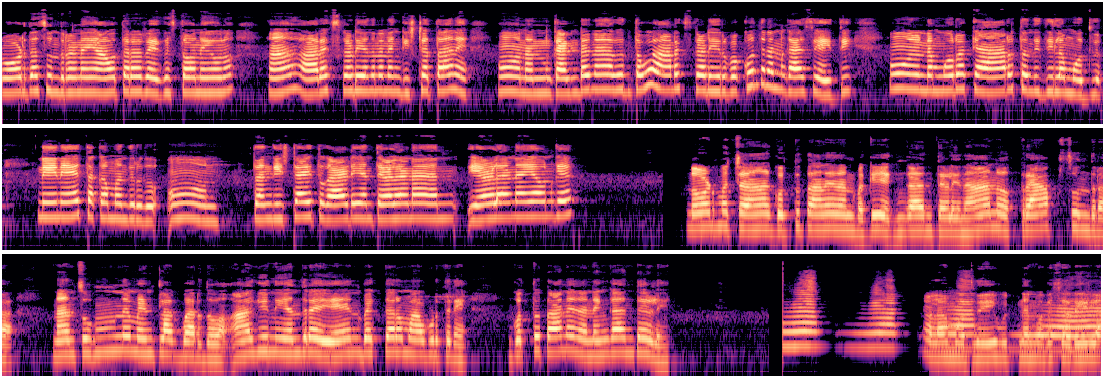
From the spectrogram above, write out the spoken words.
ನೋಡ್ದ ಸುಂದ್ರಣ್ಣ ಯಾವ ಥರ ರೇಗಿಸ್ತಾವನೆ ಇವನು? ಹಾಂ ಆರ್ ಎಕ್ಸ್ ಗಾಡಿ ಅಂದ್ರೆ ನಂಗೆ ಇಷ್ಟ ತಾನೆ. ಹ್ಞೂ ನನ್ನ ಗಂಡನ ಆಗಂತವು ಆರ್ ಎಕ್ಸ್ ಗಾಡಿ ಇರಬೇಕು ಅಂತ ನನಗೆ ಆಸೆ ಐತಿ. ಹ್ಞೂ ನಮ್ಮೂರಕ್ಕೆ ಯಾರೂ ತಂದಿದ್ದಿಲ್ಲ ಮೊದಲು. ನೀನೇ ತಗೊಂಬಂದಿರೋದು ಹ್ಞೂ ತಂಗೆ ಇಷ್ಟ ಆಯಿತು ಗಾಡಿ ಅಂತ ಹೇಳೋಣ ಹೇಳೋಣ ಅವನಿಗೆ ನೋಡ್ ಮಚ್ಚ, ಗೊತ್ತು ತಾನೇ ನನ್ನ ಬಗ್ಗೆ ಹೆಂಗ ಅಂತೇಳಿ. ನಾನು ಕ್ರಾಪ್ ಸುಂದ್ರ. ನಾನು ಸುಮ್ಮನೆ ಮೆಂಟ್ಲಾಗಬಾರ್ದು. ಆಗಿನಿ ಅಂದ್ರೆ ಏನು ಬೇಕಾದ್ರೂ ಮಾಡ್ಬಿಡ್ತೀನಿ. ಗೊತ್ತು ತಾನೇ ನಾನು ಹೆಂಗ ಅಂತೇಳಿ? ಅಲ್ಲ, ಮೊದ್ಲು ಈ ಉತ್ನ ಮಗ ಸರಿ ಇಲ್ಲ.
